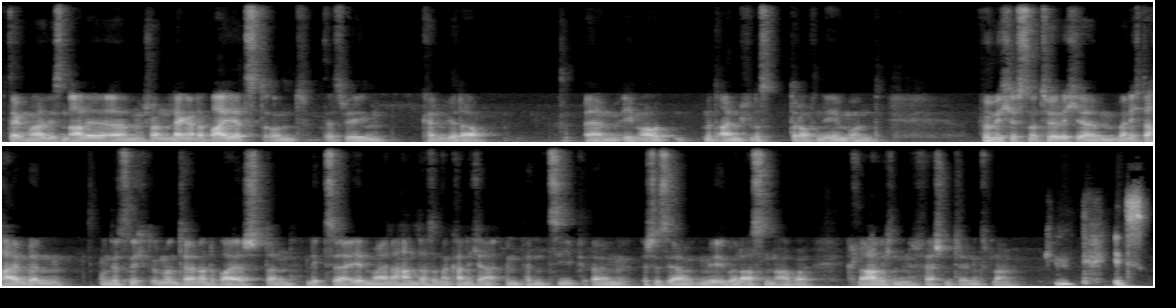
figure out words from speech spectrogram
ich denke mal, wir sind alle ähm, schon länger dabei jetzt und deswegen können wir da ähm, eben auch mit Einfluss darauf nehmen. Und für mich ist natürlich, ähm, wenn ich daheim bin und jetzt nicht immer ein Trainer dabei ist, dann liegt es ja eh in meiner Hand. Also dann kann ich ja im Prinzip, ähm, ist es ja mir überlassen, aber klar habe ich einen festen Trainingsplan. Okay. Jetzt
